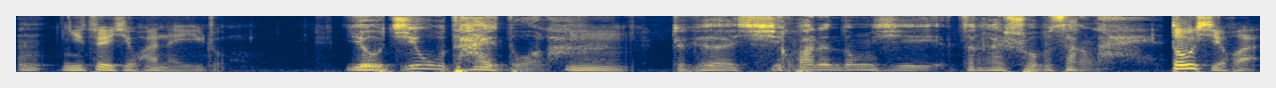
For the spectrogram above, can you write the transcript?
嗯，你最喜欢哪一种？有机物太多了，嗯，这个喜欢的东西咱还说不上来。都喜欢。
